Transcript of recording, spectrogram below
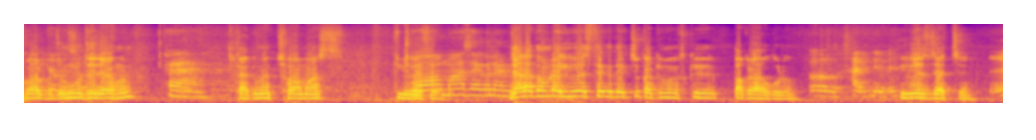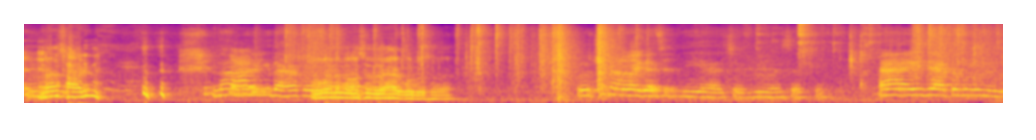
গল্প জমে উঠেছে এখন। হ্যাঁ। কাকিমার ছ মাস। যারা তোমরা ইউএস থেকে দেখছ কাকিমাকে পাকড়াও করো। ইউএস যাচ্ছে। না শাড়ি না। ওখানে কি দেখা করব। ওখানে তোমার সাথে দেখা করব সবাই। হ্যাঁ এই যে এতগুলো নিল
